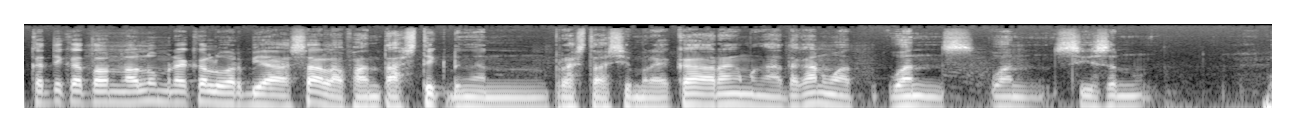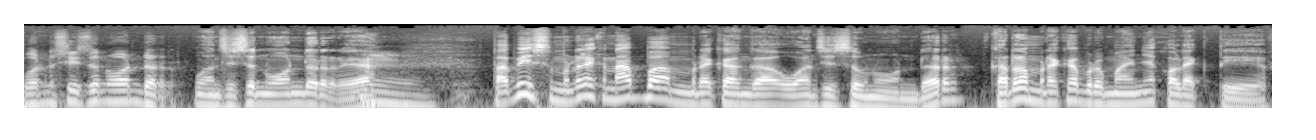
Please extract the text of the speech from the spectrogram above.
ketika tahun lalu mereka luar biasa lah fantastik dengan prestasi mereka orang mengatakan what one one season One season wonder. one season wonder ya. Hmm. Tapi sebenarnya kenapa mereka nggak one season wonder? Karena mereka bermainnya kolektif.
